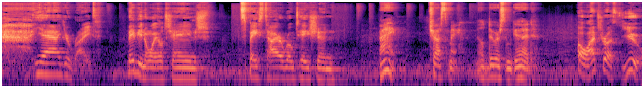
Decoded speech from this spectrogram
Yeah, you're right. Maybe an oil change, space tire rotation. Right. Trust me, it'll do her some good. Oh, I trust you.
